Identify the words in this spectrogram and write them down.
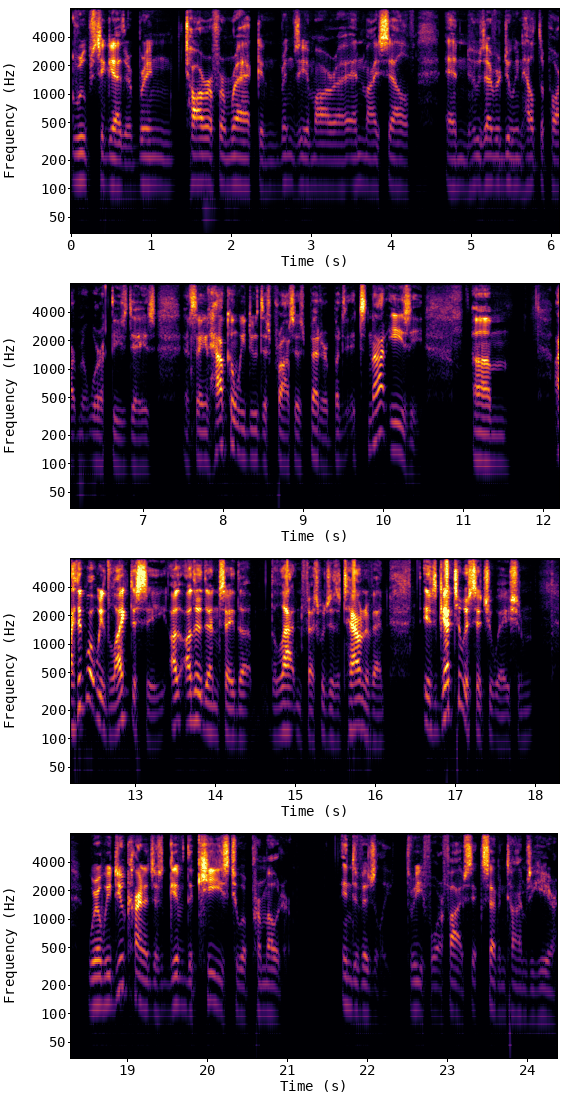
groups together, bring Tara from Rec and bring Ziamara and myself and who's ever doing health department work these days and saying, how can we do this process better? But it's not easy. Um, I think what we'd like to see, other than say the the Latin Fest, which is a town event, is get to a situation where we do kind of just give the keys to a promoter individually three, four, five, six, seven times a year,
